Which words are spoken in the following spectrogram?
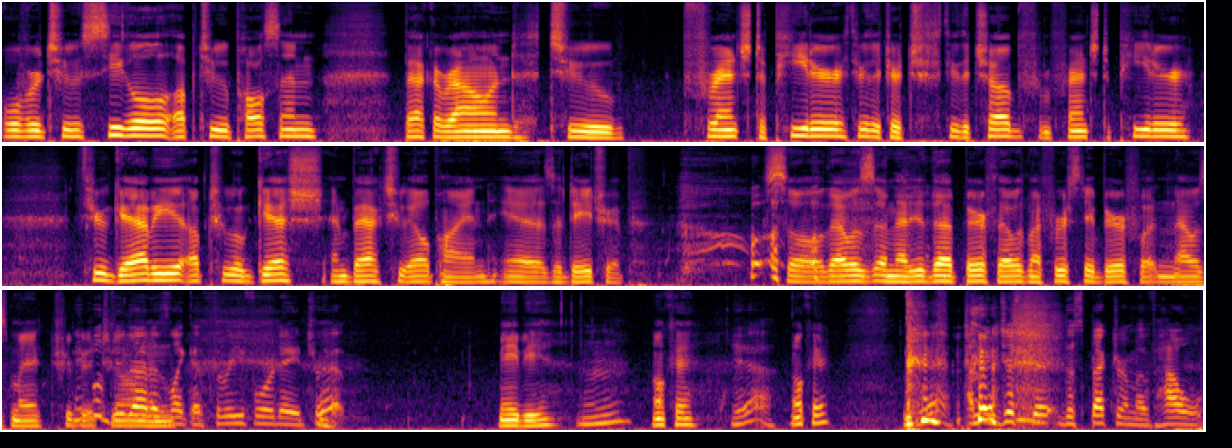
over to Seagull, up to Paulson, back around to French to Peter, through the through the Chub, from French to Peter, through Gabby up to Ogish, and back to Alpine as a day trip so that was, and I did that barefoot. That was my first day barefoot, and that was my tribute People to do him. that as and like a three, four day trip. maybe. hmm Okay. Yeah. Okay. yeah. I mean, just the, the spectrum of how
